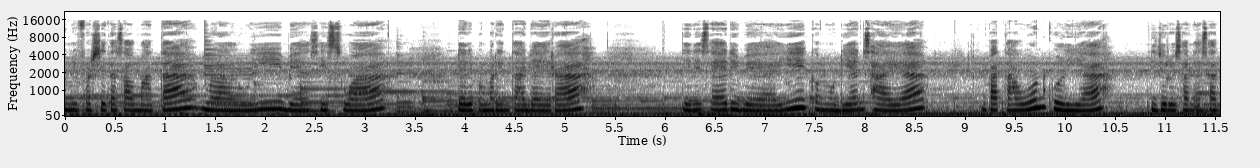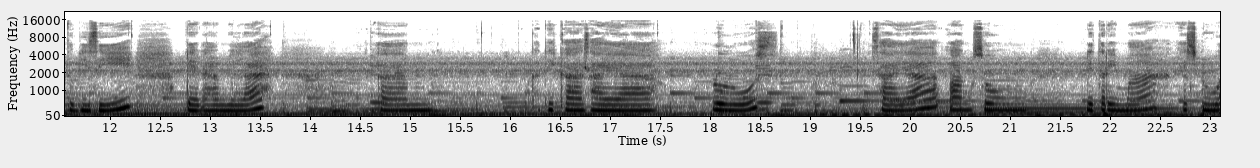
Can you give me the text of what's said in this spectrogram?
Universitas Almata melalui beasiswa dari pemerintah daerah. Jadi saya dibiayai, kemudian saya 4 tahun kuliah di jurusan S1 Gizi dan alhamdulillah um, ketika saya lulus saya langsung diterima S2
